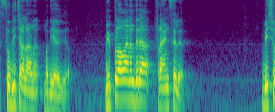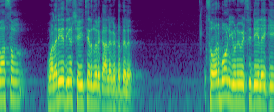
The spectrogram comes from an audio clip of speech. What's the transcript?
സ്തുതിച്ചാലാണ് മതിയാകുക? വിപ്ലവാനന്തര ഫ്രാൻസിൽ വിശ്വാസം വളരെയധികം ക്ഷയിച്ചിരുന്ന ഒരു കാലഘട്ടത്തിൽ സോർബോൺ യൂണിവേഴ്സിറ്റിയിലേക്ക്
